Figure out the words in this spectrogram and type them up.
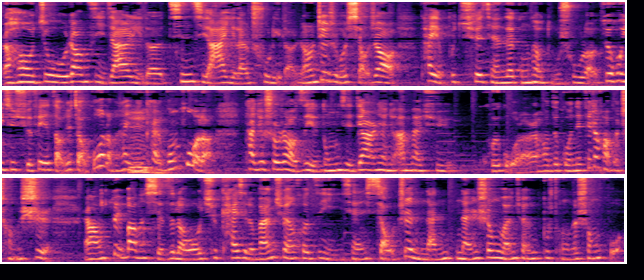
然后就让自己家里的亲戚阿姨来处理的。然后这时候小赵他也不缺钱在供他读书了，最后一期学费也早就缴过了嘛，他已经开始工作了，他就收拾好自己的东西，第二天就安排去。回国了，然后在国内非常好的城市，然后最棒的写字楼，去开启了完全和自己以前小镇男男生完全不同的生活。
